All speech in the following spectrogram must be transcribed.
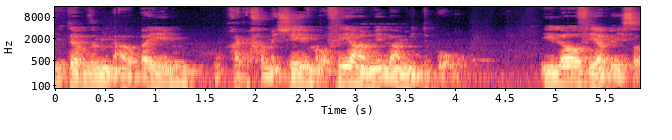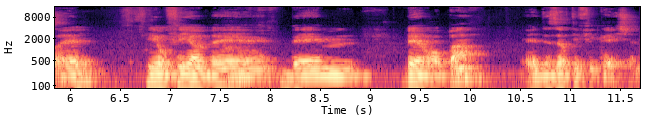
יותר מ 40, אחר כך 50, הופיעה המילה מדבור. היא לא הופיעה בישראל, היא הופיעה באירופה, desertification.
